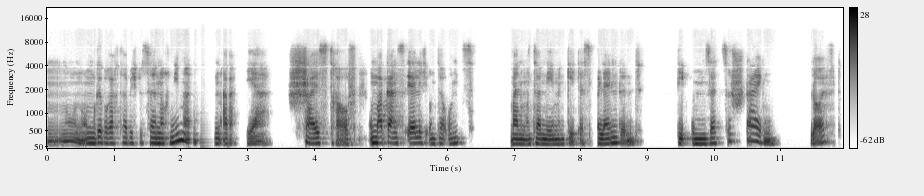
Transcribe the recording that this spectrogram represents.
Nun, umgebracht habe ich bisher noch niemanden, aber ja, scheiß drauf. Und mal ganz ehrlich unter uns, meinem Unternehmen geht es blendend. Die Umsätze steigen. Läuft.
